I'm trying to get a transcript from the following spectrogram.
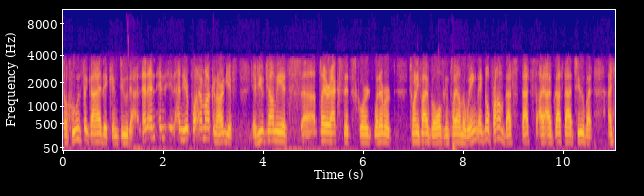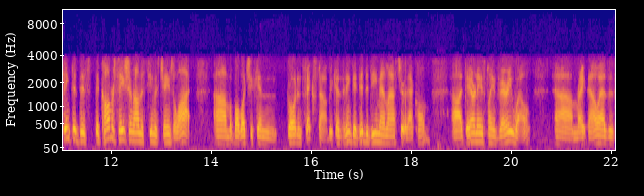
So who's the guy that can do that? And and and, and your point, I'm not going to argue if if you tell me it's uh, player X that scored whatever 25 goals and play on the wing, like no problem. That's that's I, I've got that too. But I think that this the conversation around this team has changed a lot um, about what you can go out and fix now because I think they did the D man last year at home. Uh, Darnay is playing very well um, right now, as is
